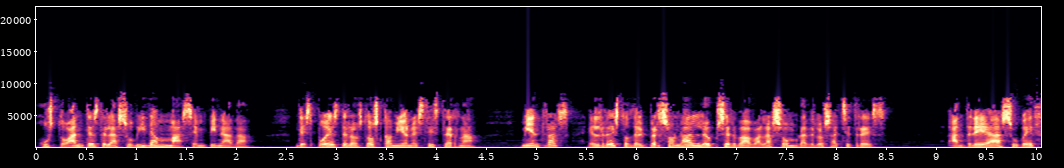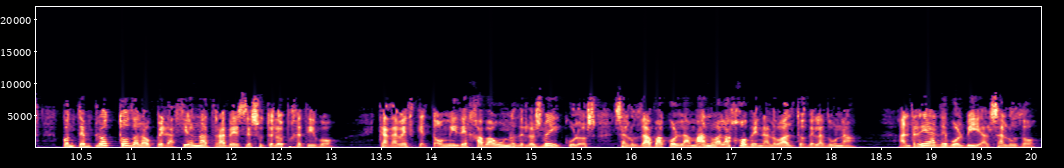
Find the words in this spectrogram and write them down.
justo antes de la subida más empinada. Después de los dos camiones cisterna, mientras el resto del personal le observaba la sombra de los H3. Andrea, a su vez, contempló toda la operación a través de su teleobjetivo. Cada vez que Tommy dejaba uno de los vehículos, saludaba con la mano a la joven a lo alto de la duna. Andrea devolvía el saludo,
